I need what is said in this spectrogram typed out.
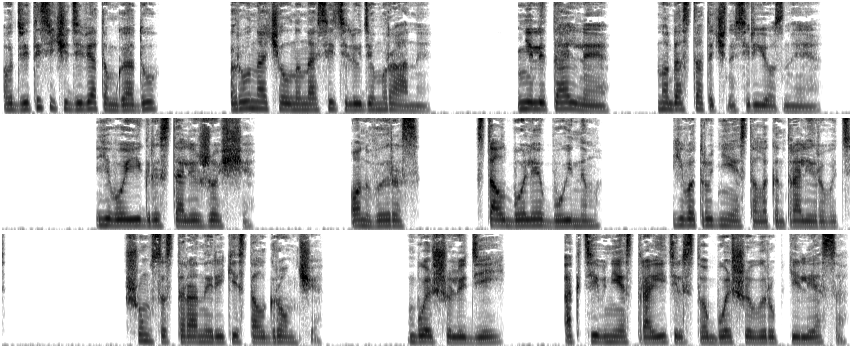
В 2009 году Ру начал наносить людям раны. Нелетальные, но достаточно серьезные. Его игры стали жестче. Он вырос, стал более буйным. Его труднее стало контролировать. Шум со стороны реки стал громче. Больше людей, Активнее строительство, больше вырубки леса.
